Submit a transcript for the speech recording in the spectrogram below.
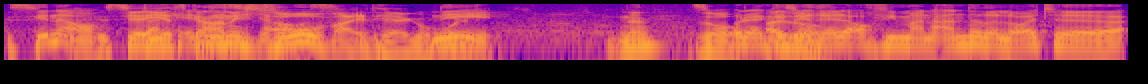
ist, genau. ist ja Da jetzt gar nicht so weit hergeholt. Nee. Ne? So, Oder also, generell auch, wie man andere Leute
